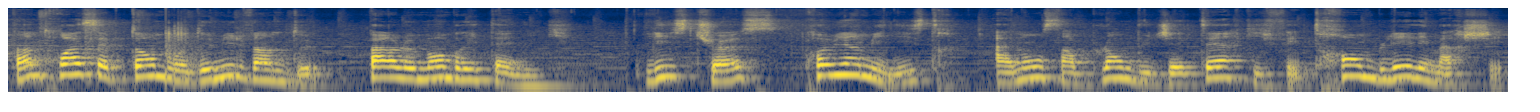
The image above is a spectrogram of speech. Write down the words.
« 23 septembre 2022, Parlement britannique. Liz Truss, Première ministre, annonce un plan budgétaire qui fait trembler les marchés,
